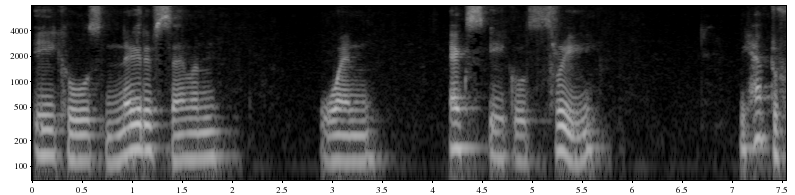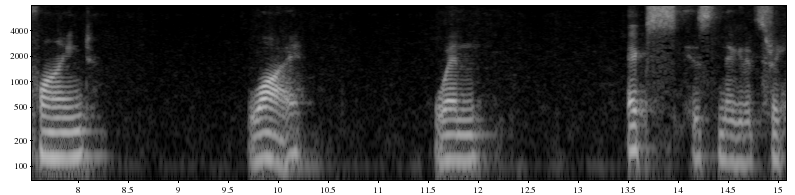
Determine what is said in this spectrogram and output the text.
equals negative 7 when x equals 3, we have to find y when x is negative 3.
